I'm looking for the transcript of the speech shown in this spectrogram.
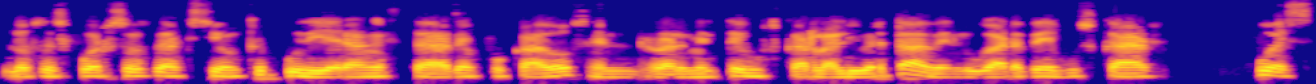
los esfuerzos de acción que pudieran estar enfocados en realmente buscar la libertad en lugar de buscar pues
